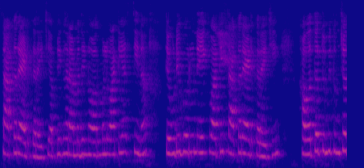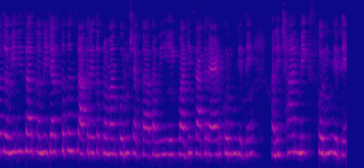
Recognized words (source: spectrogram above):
साखर ॲड करायची. आपली घरामध्ये नॉर्मल वाटी असती ना तेवढी भरून एक वाटी साखर ॲड करायची. हवं तर तुम्ही तुमच्या चवीनुसार कमी जास्त पण साखरेचं प्रमाण करू शकता. आता मी एक वाटी साखर ॲड करून घेते आणि छान मिक्स करून घेते.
